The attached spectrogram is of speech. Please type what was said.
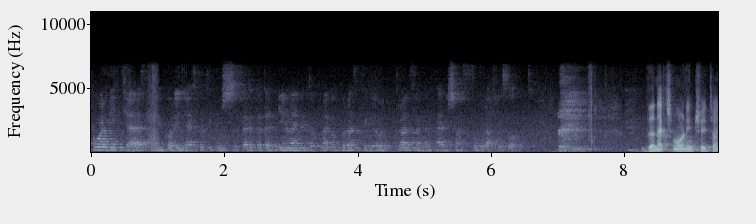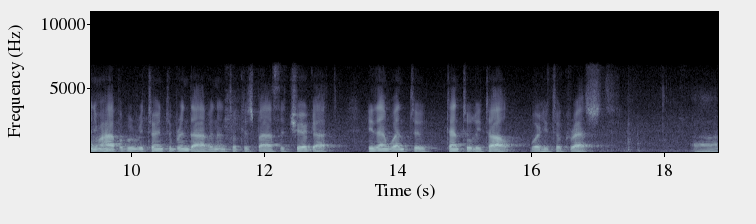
fordítja ezt, amikor extatikus szeretetet nyilvánított meg, akkor azt írja, hogy transzendentálisan szórakozott. The next morning, Chaitanya Mahaprabhu returned to Vrindavan and took his bath at Chirgat. He then went to Tentulital, where he took rest. Uh,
